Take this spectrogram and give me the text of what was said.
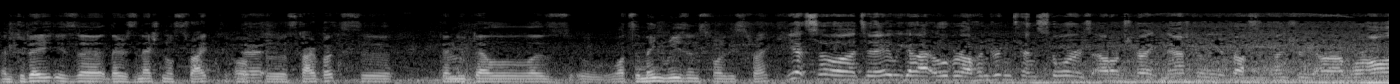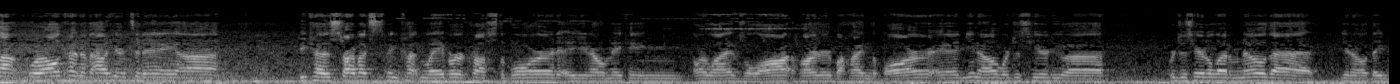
And today is uh, there's a national strike of There- uh, Starbucks. Uh, can you tell us uh, what's the main reasons for this strike? Yeah, so uh, today we got over 110 stores out on strike nationally across the country. Um, we're all out. We're all kind of out here today uh, because Starbucks has been cutting labor across the board. uh, You know, making our lives a lot harder behind the bar, and you know, we're just here to uh, we're just here to let them know that you know they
